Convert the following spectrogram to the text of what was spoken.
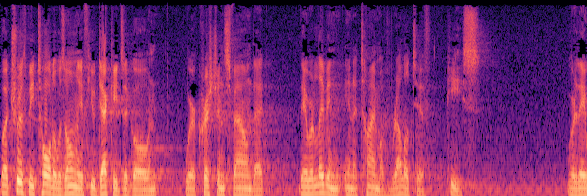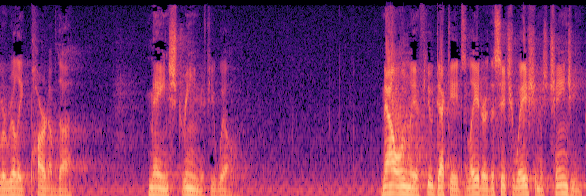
But truth be told, it was only a few decades ago where Christians found that they were living in a time of relative peace where they were really part of the mainstream, if you will. Now, only a few decades later, the situation is changing.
